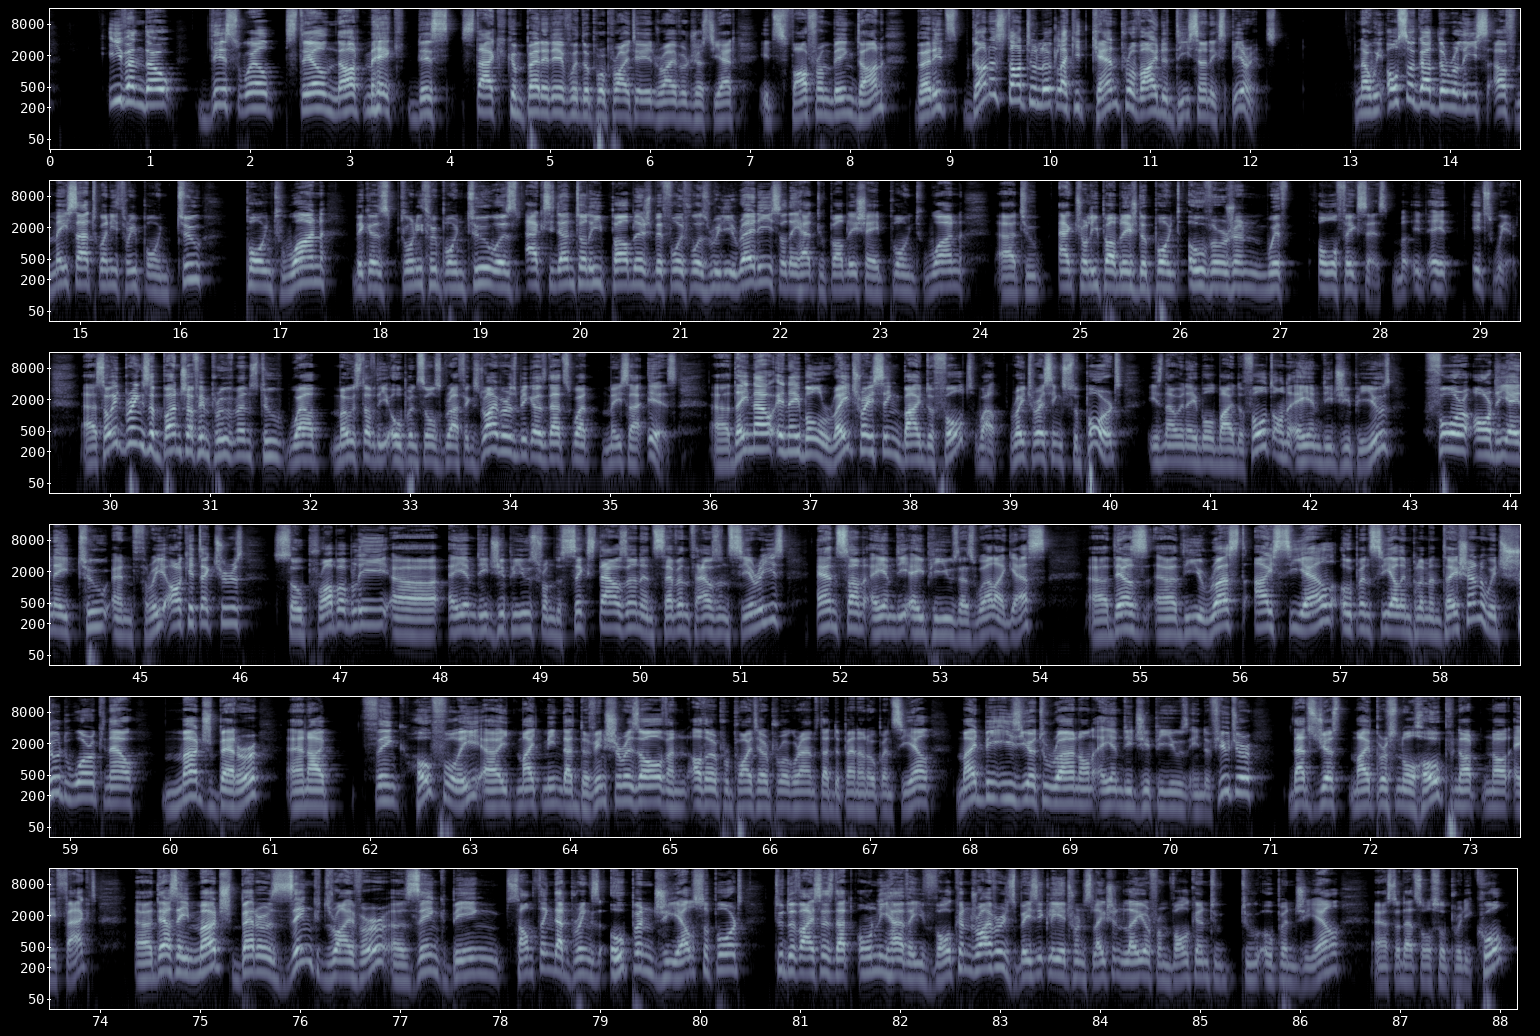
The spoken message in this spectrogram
even though this will still not make this stack competitive with the proprietary driver just yet. It's far from being done, but it's gonna start to look like it can provide a decent experience. Now, we also got the release of Mesa 23.2.1, because 23.2 was accidentally published before it was really ready, so they had to publish a 0.1 uh, to actually publish the 0.0 version with all fixes. But it, it it's weird. Uh, so it brings a bunch of improvements to well most of the open source graphics drivers because that's what Mesa is. Uh, they now enable ray tracing by default. Well, ray tracing support is now enabled by default on AMD GPUs for RDNA 2 and 3 architectures so probably uh, AMD GPUs from the 6000 and 7000 series, and some AMD APUs as well, I guess. Uh, there's uh, the Rusticl OpenCL implementation, which should work now much better, and I think hopefully uh, it might mean that DaVinci Resolve and other proprietary programs that depend on OpenCL might be easier to run on AMD GPUs in the future. That's just my personal hope, not not a fact. Uh, there's a much better Zink driver, uh, Zink being something that brings OpenGL support to devices that only have a Vulkan driver. It's basically a translation layer from Vulkan to, to OpenGL, uh, so that's also pretty cool.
